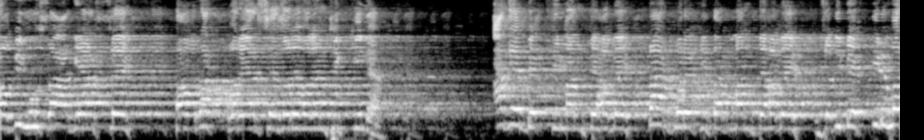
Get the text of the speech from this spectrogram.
নবী মুসা আগে আসছে, তাওরাত পরে আসছে, জোরে বলেন ঠিক কিনা? আগে ব্যক্তি মানতে হবে, তারপরে কিতাব মানতে হবে। যদি ব্যক্তির উপর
